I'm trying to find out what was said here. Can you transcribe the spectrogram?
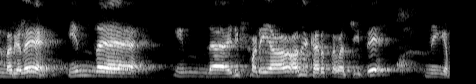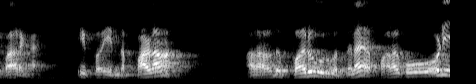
அன்பர்களே இந்த இந்த அடிப்படையான கருத்தை வச்சுக்கிட்டு நீங்கள் பாருங்கள் இப்போ இந்த பழம் அதாவது பரு உருவத்தில் பல கோடி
